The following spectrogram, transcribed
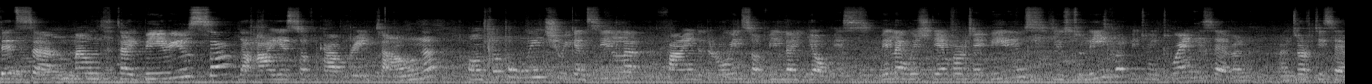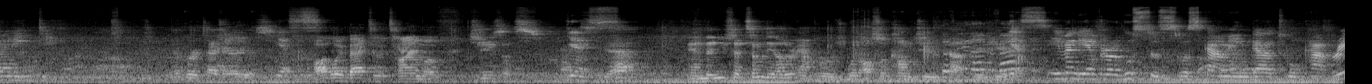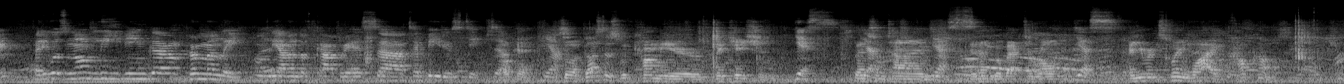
That's uh, Mount Tiberius, the highest of Capri town, on top of which we can still find the ruins of Villa Iovis, villa in which the Emperor Tiberius used to live between 27 and 37 AD. Emperor Tiberius. Yes. All the way back to the time of Jesus. Yes. Yeah. And then you said some of the other emperors would also come to Capri. Yes, even the Emperor Augustus was coming uh, to Capri, but he was not living uh, permanently on the island of Capri as uh, Tiberius did. Uh, Okay. Yeah. So Augustus would come here, vacation, yes. spend yeah. some time, Yes. and then go back to Rome. Yes. And you were explaining why. How comes?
